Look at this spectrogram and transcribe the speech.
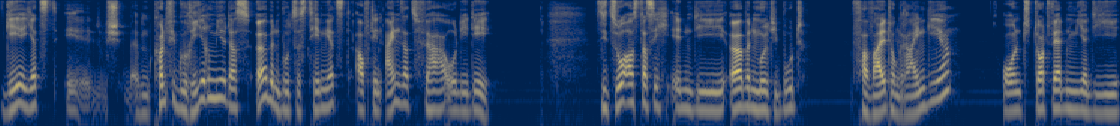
gehe jetzt, äh, ähm, konfiguriere mir das Urban Boot System jetzt auf den Einsatz für HODD. Sieht so aus, dass ich in die Urban Multiboot Verwaltung reingehe und dort werden mir die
